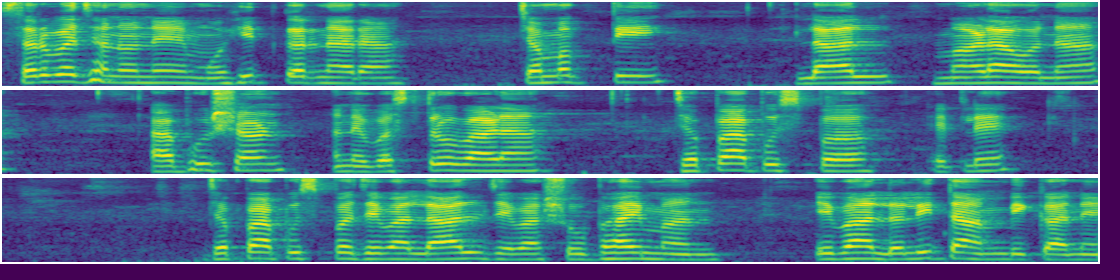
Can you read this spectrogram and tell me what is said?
સર્વજનોને મોહિત કરનારા, ચમકતી લાલ માળાઓના આભૂષણ અને વસ્ત્રોવાળા, જપા પુષ્પ એટલે જપા પુષ્પ જેવા લાલ જેવા શોભાયમાન એવા લલિતા અંબિકાને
